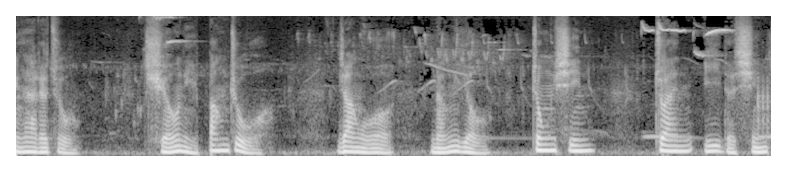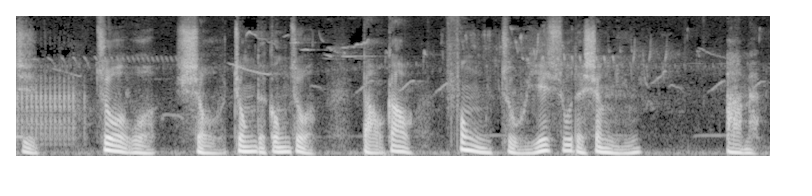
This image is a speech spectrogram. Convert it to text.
亲爱的主，求你帮助我，让我能有忠心、专一的心志，做我手中的工作。祷告，奉主耶稣的圣名，阿门。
